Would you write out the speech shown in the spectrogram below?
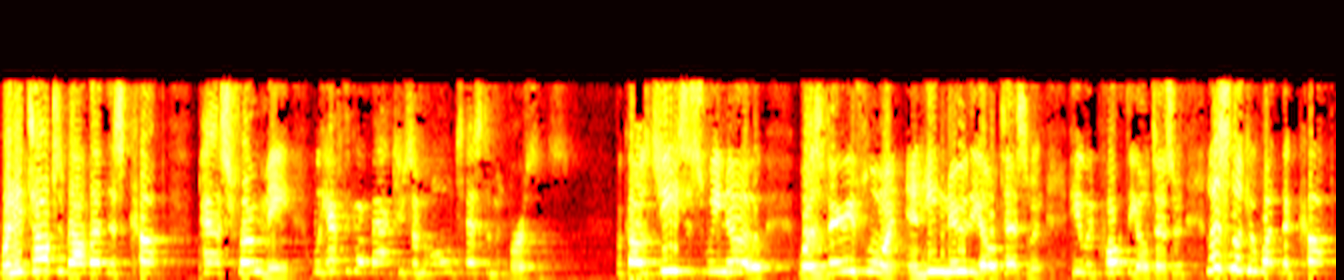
When he talks about let this cup pass from me, we have to go back to some Old Testament verses. Because Jesus, we know, was very fluent and he knew the Old Testament. He would quote the Old Testament. Let's look at what the cup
